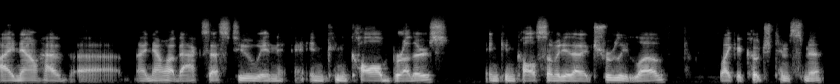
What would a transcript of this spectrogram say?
I now have uh, I now have access to and and can call brothers and can call somebody that I truly love like a coach Tim Smith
